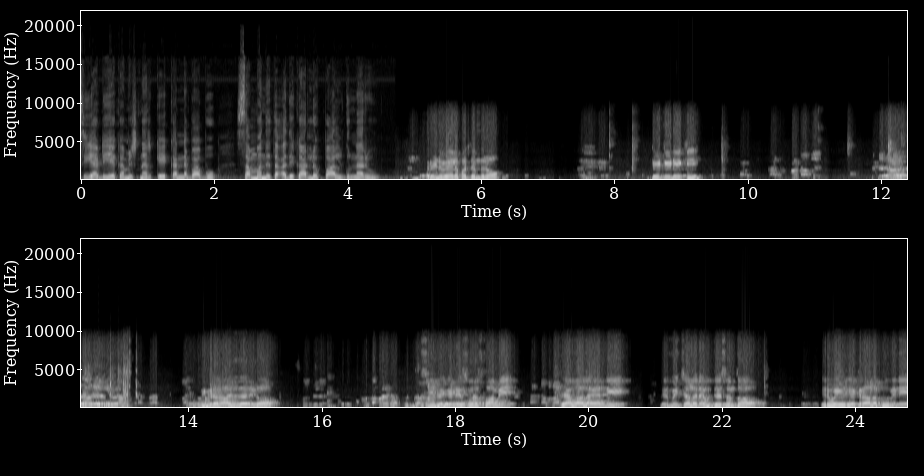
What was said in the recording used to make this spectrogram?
CRDA commissioner K Kannababu సంబంధిత అధికారులు పాల్గొన్నారు. రెండు వేల పద్దెనిమిదిలో టిటిడికి ఇక్కడ రాజధానిలో శ్రీ వెంకటేశ్వర స్వామి దేవాలయాన్ని నిర్మించాలనే ఉద్దేశంతో ఇరవై ఐదు ఎకరాల భూమిని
